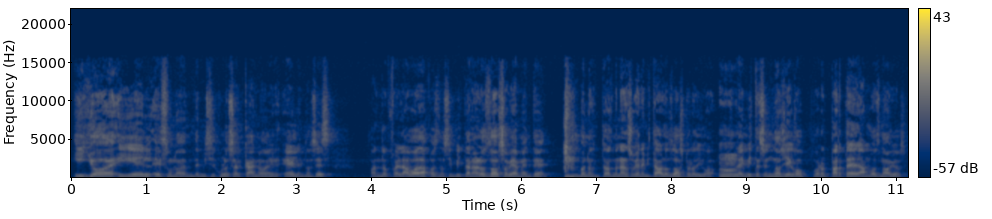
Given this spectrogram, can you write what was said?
y yo y él es uno de, de mi círculo cercano, él, él. Entonces, cuando fue la boda, pues nos invitan a los dos, obviamente. bueno, de todas maneras nos habían invitado a los dos, pero digo, Mm. la invitación nos llegó por parte de ambos novios.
